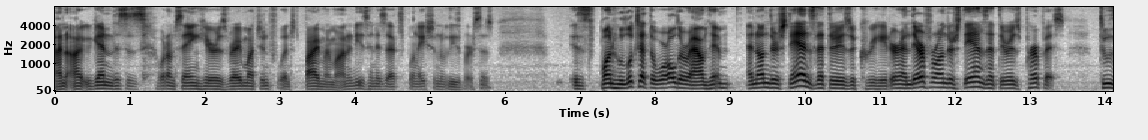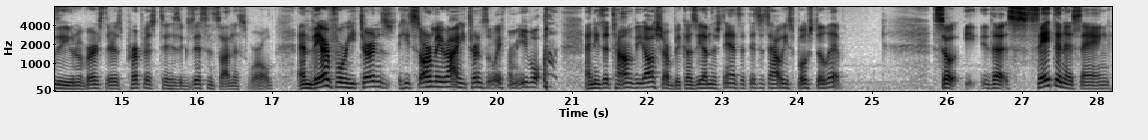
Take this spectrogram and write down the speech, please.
And uh, again, this is what I'm saying here is very much influenced by Maimonides and his explanation of these verses. Is one who looks at the world around him and understands that there is a creator and therefore understands that there is purpose to the universe. There is purpose to his existence on this world, and therefore he turns. He's sarmei He turns away from evil, and he's a tam v'yashar because he understands that this is how he's supposed to live. So the Satan is saying,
